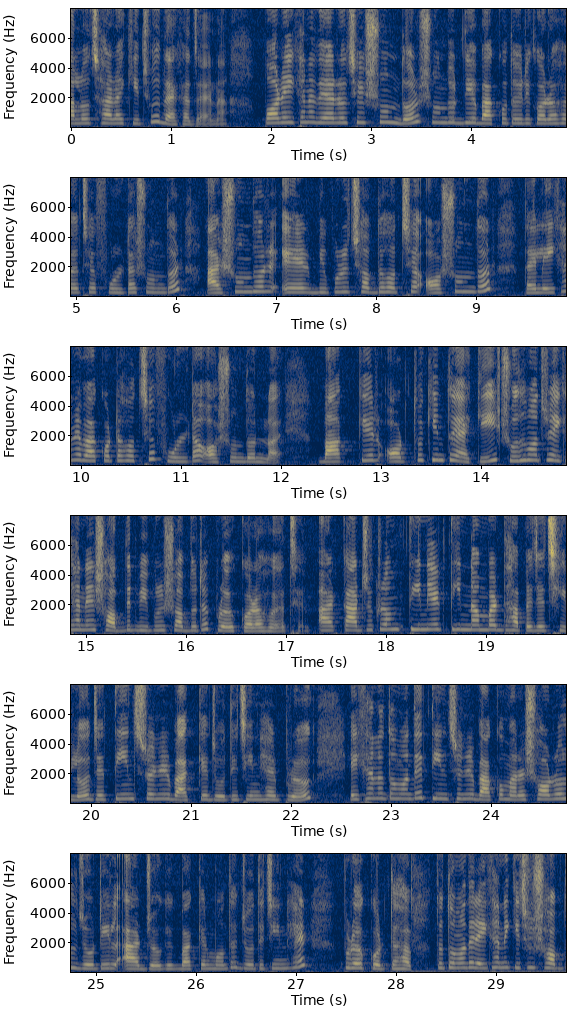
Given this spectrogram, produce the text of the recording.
আলো ছাড়া কিছু দেখা যায় না। পরে এখানে দেওয়া রয়েছে সুন্দর সুন্দর দিয়ে বাক্য তৈরি করা হয়েছে, ফুলটা সুন্দর। আর সুন্দর এর বিপরীত শব্দ হচ্ছে অসুন্দর। তাইলে এখানে বাক্যটা হচ্ছে ফুলটা অসুন্দর নয়। বাক্যের অর্থ কিন্তু একই, শুধুমাত্র এখানে শব্দের বিপরীত শব্দটা প্রয়োগ করা হয়েছে। আর কার্যক্রম তিনের তিন নাম্বার ধাপে যে ছিল, যে তিন শ্রেণির বাক্যে জ্যোতি চিহ্নের প্রয়োগ, এখানে তোমাদের তিন শ্রেণির বাক্য মানে সরল, জটিল আর যৌগিক বাক্যের মধ্যে জ্যোতি চিহ্নের প্রয়োগ করতে হবে। তো তোমাদের এখানে কিছু শব্দ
